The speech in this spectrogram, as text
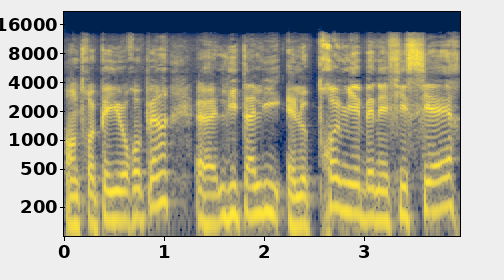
entre pays européens. Euh, L'Italie est le premier bénéficiaire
